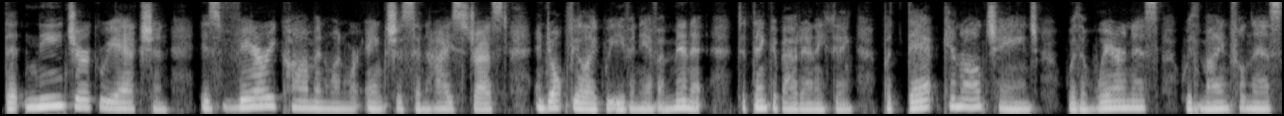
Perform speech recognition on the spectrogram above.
That knee jerk reaction is very common when we're anxious and high stressed and don't feel like we even have a minute to think about anything. But that can all change with awareness, with mindfulness,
